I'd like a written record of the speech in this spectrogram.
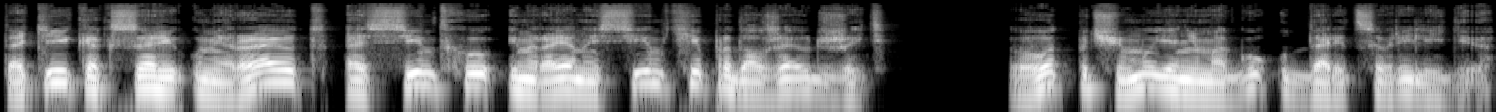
Такие, как Сари, умирают, а Синтху и Нараяны Синхи продолжают жить. Вот почему я не могу удариться в религию.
